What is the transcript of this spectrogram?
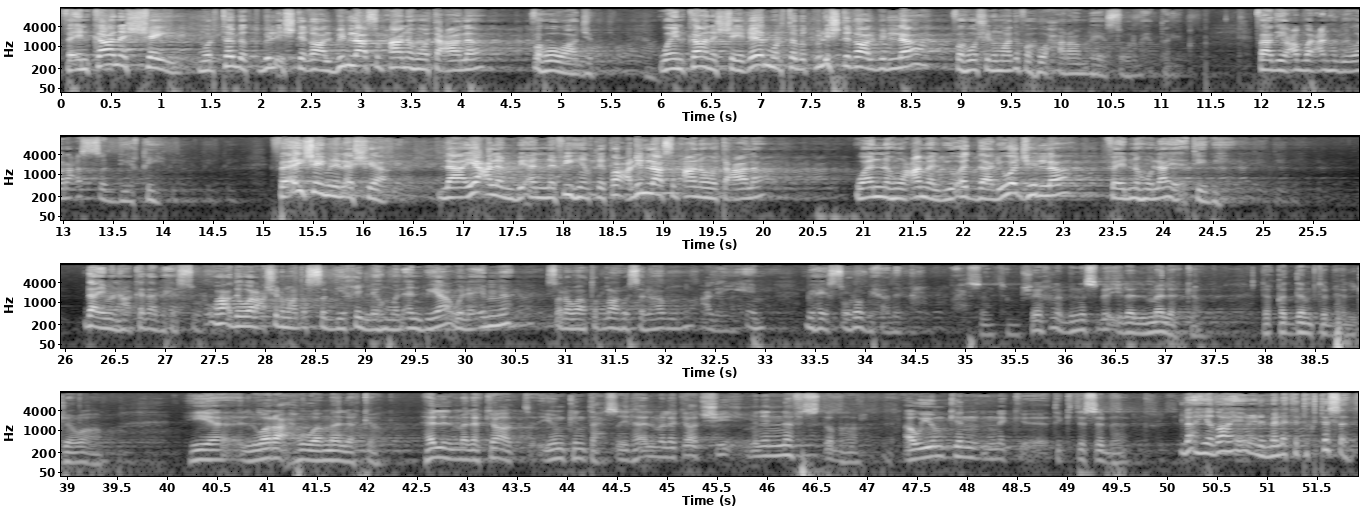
فإن كان الشيء مرتبط بالاشتغال بالله سبحانه وتعالى فهو واجب. وإن كان الشيء غير مرتبط بالاشتغال بالله فهو شنو ماذا؟ فهو حرام بهذه الصورة بهذه الطريقة. فهذا يعبر عنه بورع الصديقين. فأي شيء من الأشياء لا يعلم بأن فيه انقطاع لله سبحانه وتعالى وأنه عمل يؤدى لوجه الله فإنه لا يأتي به. دائما هكذا به الصورة وهذا ورع شنو؟ هذا الصديقين اللي هم الأنبياء والأئمة. صلوات الله وسلامه عليهم بهذه الصورة وبهذا النحو. أحسنتم. شيخنا بالنسبة إلى الملكة اللي قدمت بها الجواب. هي الورع هو ملكة. هل الملكات يمكن تحصيلها الملكات شيء من النفس تظهر أو يمكن أنك تكتسبها؟ لا هي ظاهر الملكة تكتسب.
